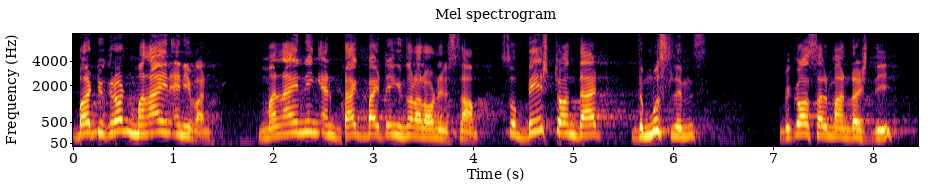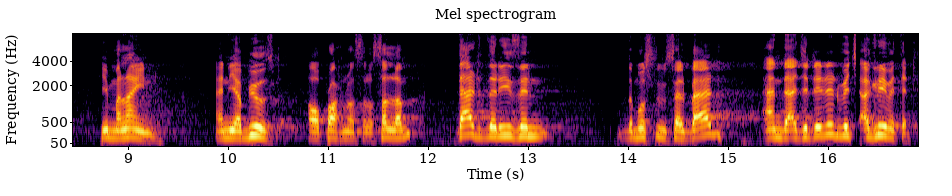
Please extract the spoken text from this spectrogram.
But you cannot malign anyone. Maligning and backbiting is not allowed in Islam. So, based on that, the Muslims, because Salman Rushdie, he maligned and he abused our Prophet Muhammad, that's the reason the Muslims felt bad and the agitated, which agree with it.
